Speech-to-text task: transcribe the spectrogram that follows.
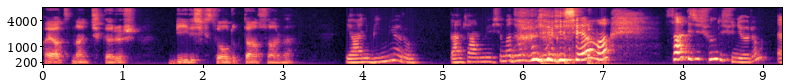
hayatından çıkarır bir ilişkisi olduktan sonra? Yani bilmiyorum. Ben kendim yaşamadım öyle bir şey ama sadece şunu düşünüyorum. Ee,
